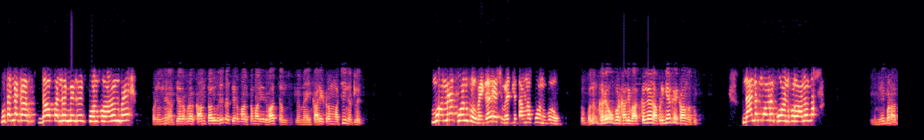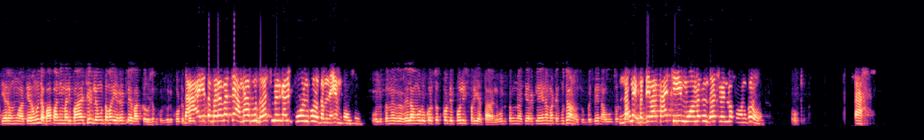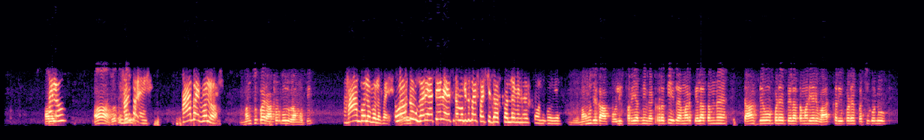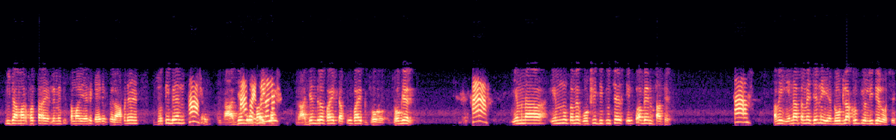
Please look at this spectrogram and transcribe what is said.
હું તમને દસ પંદર મિનિટ ફોન કરવાનો ને ભાઈ. પણ એમને અત્યારે આપણે કામ ચાલુ છે ને અત્યારે મારે તમારી વાત ચાલુ છે. એટલે અમે અહીં કાર્યક્રમમાં છીએ ને એટલે જ. હું હમણાં ફોન કરું ભાઈ ઘરે છું એટલે તમને ફોન કરું. તો ભલે ઘરે હું પણ ખાલી વાત કરી લે ને આપણે ક્યાં કઈ કામ હતું? ના ના હું હમણાં ફોન કરું હાલો ના. નહીં પણ અત્યારે હું અત્યારે હું છે બાપાની મારી પાસે છે એટલે હું તમારી એટલે વાત કરું છું એમ કહું છું. ખોટું હા એ તો બરાબર છે હમણાં હું દસ મિનિટ ખાલી ફોન કરું તમને એમ કહું છું. ઓલું તમે વેલા મોડું કરશો તો ખોટી પોલીસ ફરિયાદ થાય એટલે ઓલું તમને અત્યારે એટલે એના માટે હું જાણું છું. બેન આવું થોડું ના નહીં બધી વાત સાચી હું હમણાં તમને દસ મિનિટમાં ફોન કરું. ઓકે. હા. હેલો. હા હા ભાઈ. હા ભાઈ બોલો. મનસુખભાઈ રાઠોડ બોલું રામોથી. હા બોલો બોલો ભાઈ. હું તો ઘરે હતી ને એટલે મેં કીધું ભાઈ પછી દસ પંદર મિનિટ ફોન કર્યો એમાં શું છે કે આ પોલીસ ફરિયાદની મેટર હતી એટલે અમારે પેલા તમને ચાન્સ દેવો પડે પેલા તમારી યાર વાત કરવી પડે પછી બોલું બીજા મારફત થાય એટલે મેં તમારી યાર ડાયરેક્ટ પેલા આપણે જ્યોતિબેન હા. હા. રાજેન્દ્રભાઈ રાજેન્દ્રભાઈ ટપુભાઈ જોગેલ. હા. એમના એમનું તમે ગોઠવી દીધું છે શિલ્પાબેન સાથે. હા. હવે એના તમે છે ને દોઢ લાખ રૂપિયો લીધેલો છે.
